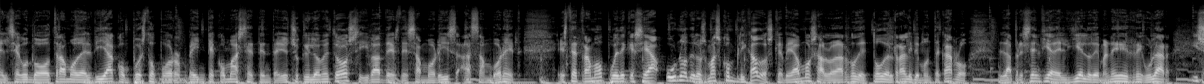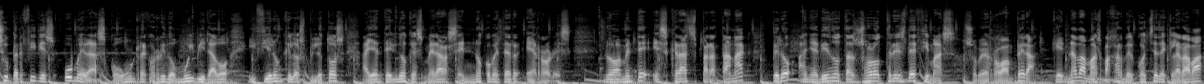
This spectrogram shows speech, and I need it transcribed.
El segundo tramo del día, compuesto por 20,78 kilómetros, iba desde San Maurice a San Bonnet. Este tramo puede que sea uno de los más complicados que veamos a lo largo de todo el rally de Monte Carlo. La presencia del hielo de manera irregular y superficies húmedas con un recorrido muy virado hicieron que los pilotos hayan tenido que esmerarse en no cometer errores. Nuevamente scratch para Tanak, pero añadiendo tan solo tres décimas sobre Robampera, que nada más bajar del coche declaraba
